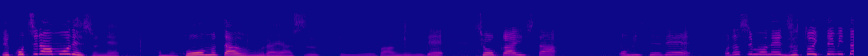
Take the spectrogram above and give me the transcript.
で、こちらもですね、あの、ホームタウン浦安っていう番組で紹介したお店で、私もね、ずっと行ってみた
